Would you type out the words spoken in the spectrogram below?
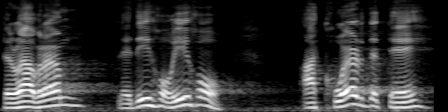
Pero Abraham le dijo, hijo, acuérdate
